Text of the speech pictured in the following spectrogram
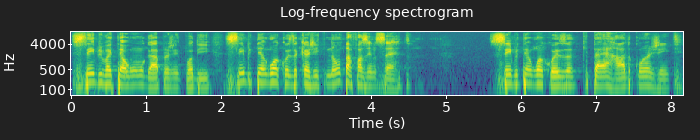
Sempre vai ter algum lugar para a gente poder ir. Sempre tem alguma coisa que a gente não está fazendo certo sempre tem alguma coisa que está errado com a gente.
